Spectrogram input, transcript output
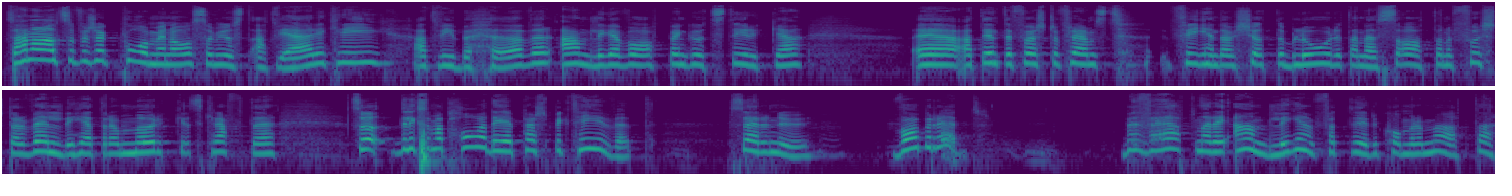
Så han har alltså försökt påminna oss om just att vi är i krig, att vi behöver andliga vapen, Guds styrka. Eh, att det inte först och främst fiende av kött och blod, utan det är Satan och furstar, väldigheter och mörkrets krafter. Så det är liksom att ha det perspektivet, så är det nu, var beredd. Beväpna dig andligen för att det du kommer att möta.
